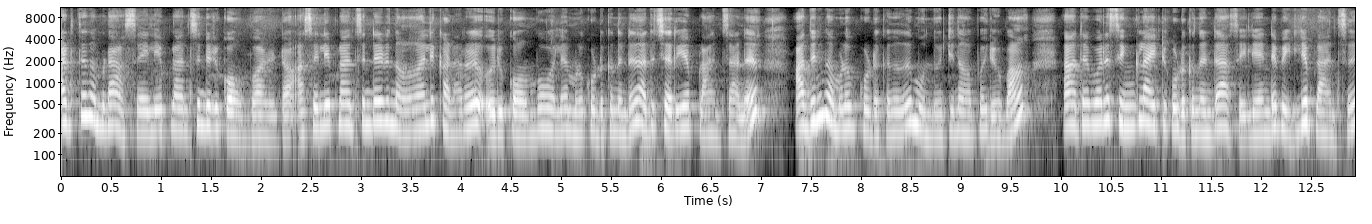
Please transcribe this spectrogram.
അടുത്ത നമ്മുടെ അസേലിയ പ്ലാന്റ്സിന്റെ ഒരു കോംബോ ആണ് കേട്ടോ അസേലിയ പ്ലാന്റ്സിന്റെ ഒരു നാല് കളറ് ഒരു കോംബോ പോലെ നമ്മൾ കൊടുക്കുന്നുണ്ട്. അത് ചെറിയ പ്ലാന്റ്സ് ആണ്. അതിന് നമ്മൾ കൊടുക്കുന്നത് മുന്നൂറ്റി നാൽപ്പത് രൂപ. അതേപോലെ സിംഗിളായിട്ട് കൊടുക്കുന്നുണ്ട് അസേലിയന്റെ വലിയ പ്ലാന്റ്സ്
